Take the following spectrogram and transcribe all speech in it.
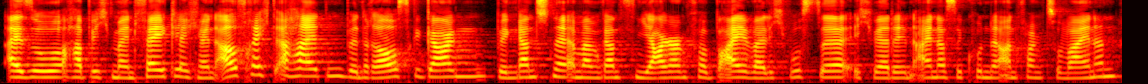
Also habe ich mein Fake-Lächeln aufrechterhalten, bin rausgegangen, bin ganz schnell an meinem ganzen Jahrgang vorbei, weil ich wusste, ich werde in einer Sekunde anfangen zu weinen.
